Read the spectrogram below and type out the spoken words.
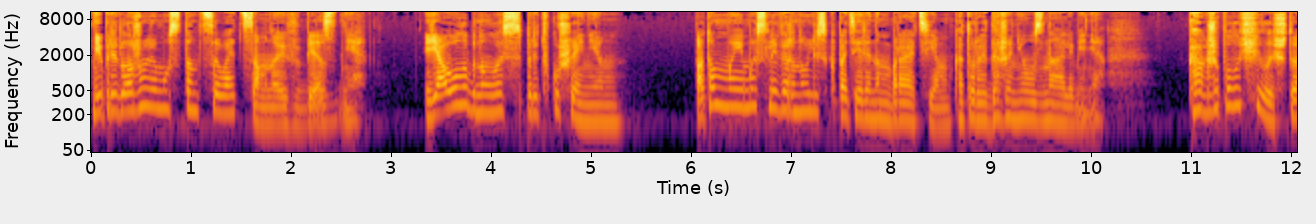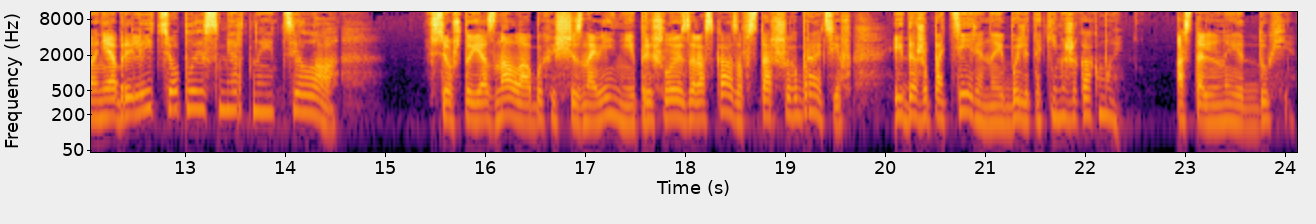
и предложу ему станцевать со мной в бездне. Я улыбнулась с предвкушением. Потом мои мысли вернулись к потерянным братьям, которые даже не узнали меня. Как же получилось, что они обрели теплые смертные тела — все, что я знала об их исчезновении, пришло из рассказов старших братьев, и даже потерянные были такими же, как мы. Остальные духи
